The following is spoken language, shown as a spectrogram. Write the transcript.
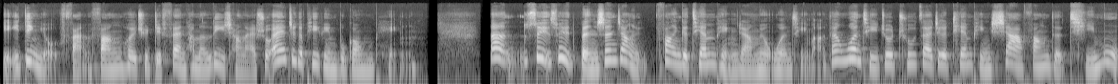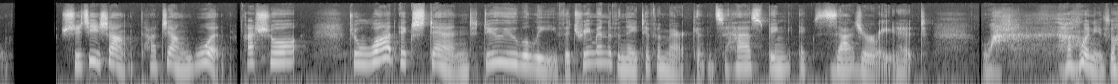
也一定有反方会去 defend 他们立场来说，哎，这个批评不公平。那所以，所以本身这样放一个天平，这样没有问题嘛？但问题就出在这个天平下方的题目。实际上，他这样问，他说：“To what extent do you believe the treatment of Native Americans has been exaggerated？” 哇，他问你说。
